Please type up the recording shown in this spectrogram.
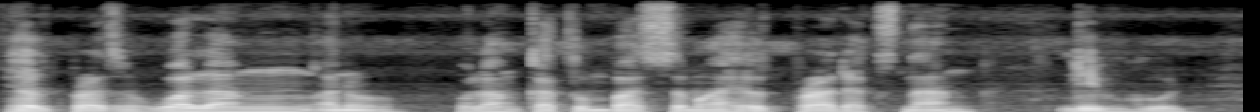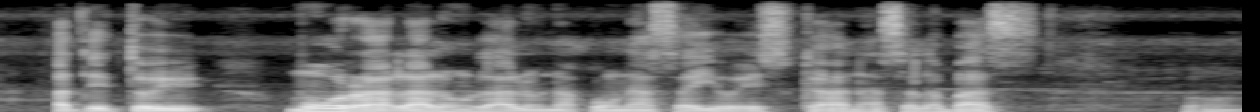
health products, walang ano, walang katumbas sa mga health products ng Live Good. At ito'y mura, lalong-lalo na kung nasa US ka, nasa labas. So,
